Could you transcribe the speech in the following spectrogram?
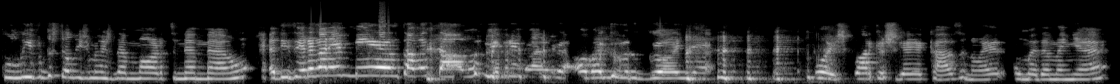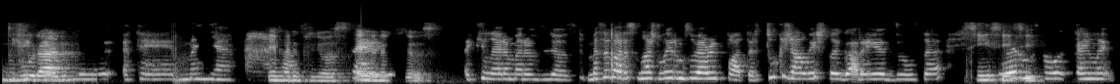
com o livro dos talismãs da morte na mão, a dizer agora é meu, estava, estava, fui a primeira. Oh, vai que vergonha. Pois, claro que eu cheguei a casa, não é? Uma da manhã. Devorar. Até de manhã. É maravilhoso, é maravilhoso aquilo era maravilhoso. Mas agora, se nós lermos o Harry Potter, tu que já leste agora em adulta, sim, sim, sim. quem lê,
